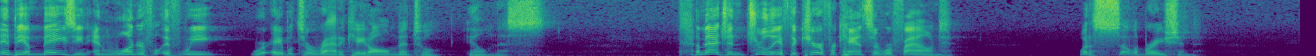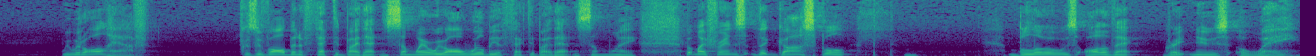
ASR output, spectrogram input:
It'd be amazing and wonderful if we were able to eradicate all mental illness. Imagine truly if the cure for cancer were found. What a celebration we would all have because we've all been affected by that in some way, or we all will be affected by that in some way. But, my friends, the gospel blows all of that great news away.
